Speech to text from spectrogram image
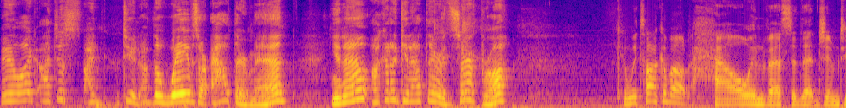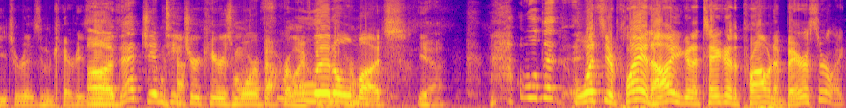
And like, I just, I, dude, the waves are out there, man. You know, I gotta get out there and surf, bruh. Can we talk about how invested that gym teacher is in Carrie's Uh, life? that gym teacher cares more about her life. than Little her- much. Yeah. Well, that What's your plan, huh? You're gonna take her to the prom and embarrass her? Like,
